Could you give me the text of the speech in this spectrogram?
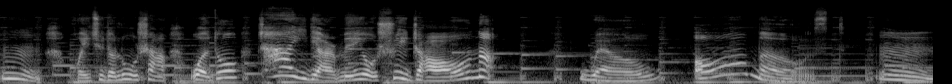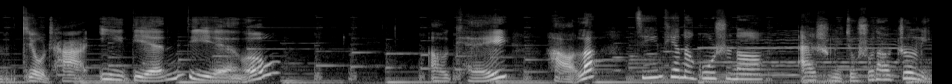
嗯，回去的路上我都差一点没有睡着呢。Well, almost. 嗯，就差一点点哦。OK，好了，今天的故事呢，艾什里就说到这里。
